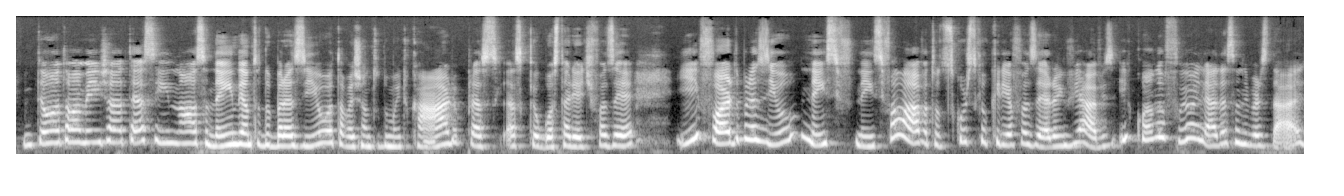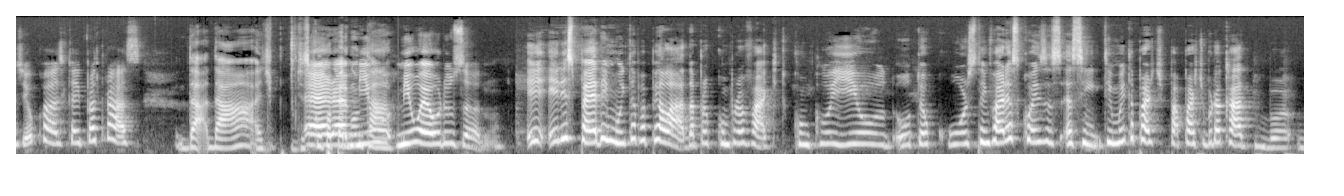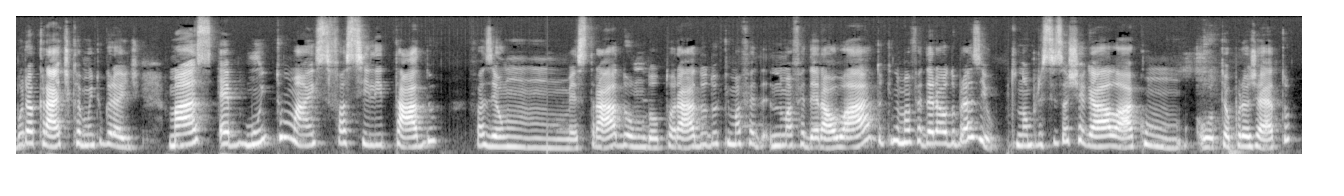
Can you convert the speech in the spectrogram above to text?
Então eu tava meio já até assim, nossa, nem dentro do Brasil eu tava achando tudo muito caro para as, as que eu gostaria de fazer. E fora do Brasil nem se, nem se falava, todos os cursos que eu queria fazer eram inviáveis. E quando eu fui olhar dessa universidade, eu quase caí para trás. Dá, dá tipo, desculpa Era mil, perguntar. mil euros ano. E- eles pedem muita papelada pra comprovar que tu concluiu o teu curso. Tem várias coisas, assim, tem muita parte, parte burocrá- bu- burocrática é muito grande. Mas é muito mais facilitado fazer um mestrado ou um doutorado do que uma numa federal lá, do que numa federal do Brasil. Tu não precisa chegar lá com o teu projeto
